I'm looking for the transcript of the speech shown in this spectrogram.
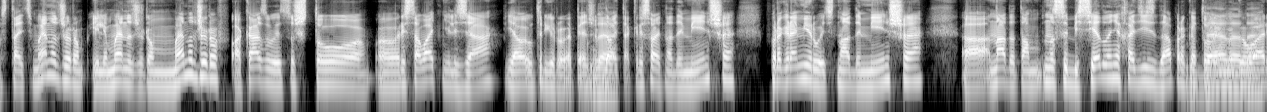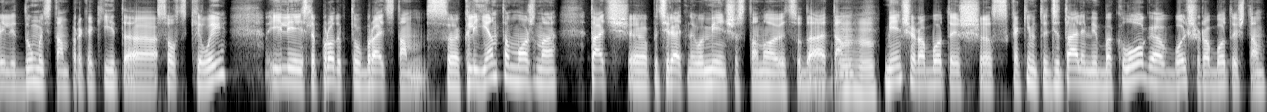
стать менеджером или менеджером менеджеров, оказывается, что рисовать нельзя. Я утрирую, опять же. Да. Давайте так, рисовать надо меньше, программировать надо меньше, надо там на собеседование ходить, да, про которые да, мы да, говорили, да. думать там про какие-то софт-скиллы. Или если продуктов брать там с клиентом можно, тач потерять, но его меньше становится, да, там угу. меньше работаешь с какими-то деталями бэклога, больше работаешь там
